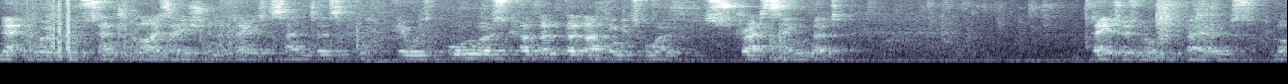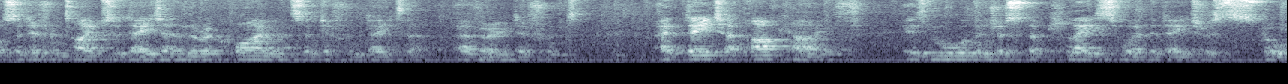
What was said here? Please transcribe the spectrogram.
network of centralisation of data centers. It was almost covered, but I think it's worth stressing that data is multifarious, lots of different types of data, and the requirements of different data are very different. A data archive is more than just the place where the data is stored.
